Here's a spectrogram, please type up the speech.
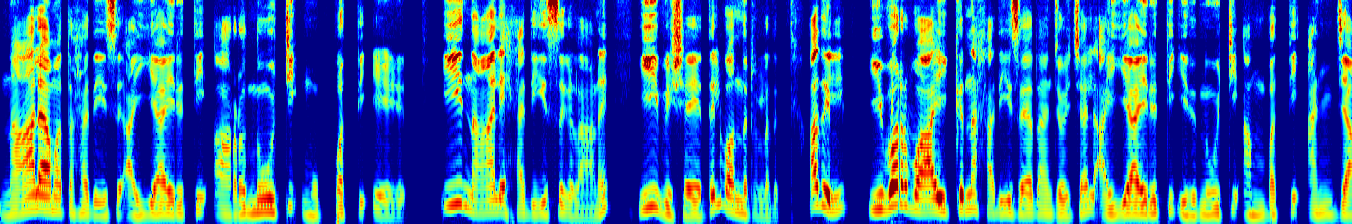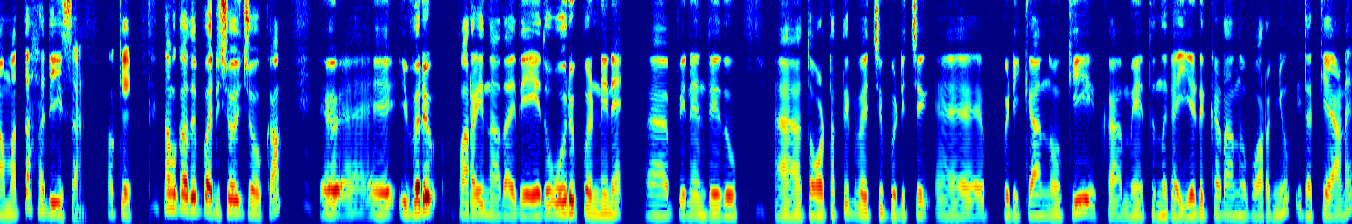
നാലാമത്തെ ഹദീസ് അയ്യായിരത്തി അറുന്നൂറ്റി മുപ്പത്തി ഏഴ് ഈ നാല് ഹദീസുകളാണ് ഈ വിഷയത്തിൽ വന്നിട്ടുള്ളത്. അതിൽ ഇവർ വായിക്കുന്ന ഹദീസ് ഏതാണെന്ന് ചോദിച്ചാൽ അയ്യായിരത്തി ഇരുന്നൂറ്റി അമ്പത്തി അഞ്ചാമത്തെ ഹദീസാണ്. ഓക്കെ നമുക്കത് പരിശോധിച്ച് നോക്കാം. ഇവർ പറയുന്ന അതായത് ഏതോ ഒരു പെണ്ണിനെ പിന്നെ എന്ത് ചെയ്തു? തോട്ടത്തിൽ വെച്ച് പിടിച്ച് പിടിക്കാൻ നോക്കി മേത്തുനിന്ന് കൈയെടുക്കടാന്ന് പറഞ്ഞു. ഇതൊക്കെയാണ്.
